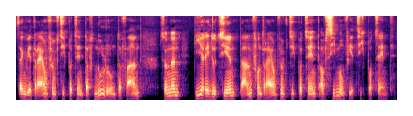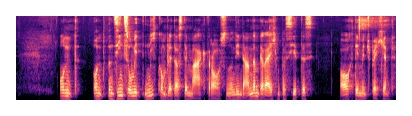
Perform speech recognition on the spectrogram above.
sagen wir, 53% auf Null runterfahren, sondern die reduzieren dann von 53% auf 47% und, und, und sind somit nicht komplett aus dem Markt draußen. Und in anderen Bereichen passiert das auch dementsprechend.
